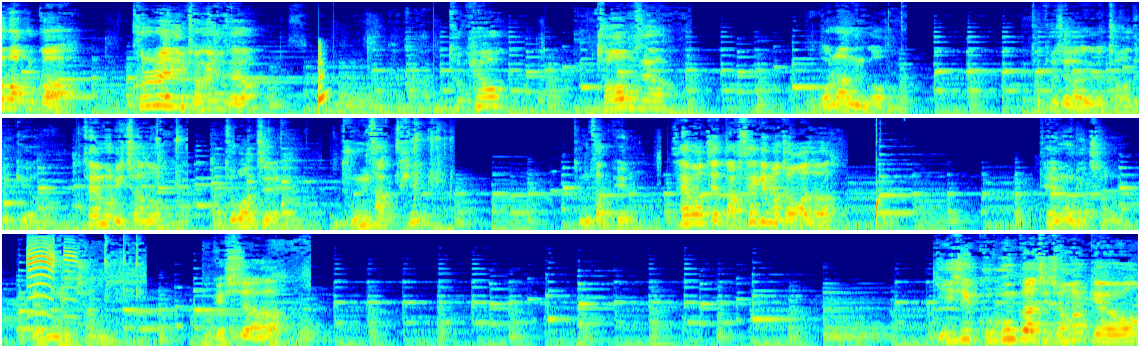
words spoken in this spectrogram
뭘로 바꿀까? 크루레님 정해주세요 투표 적어보세요 원하는 거 투표 제가 이거 적어드릴게요 태물 2,000원 두 번째 둠삭필? 둠삭필 세 번째 딱 세 개만 정하자 대물 2,000원? 대물 2,000원 오케이 시작 29분까지 정할게요.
